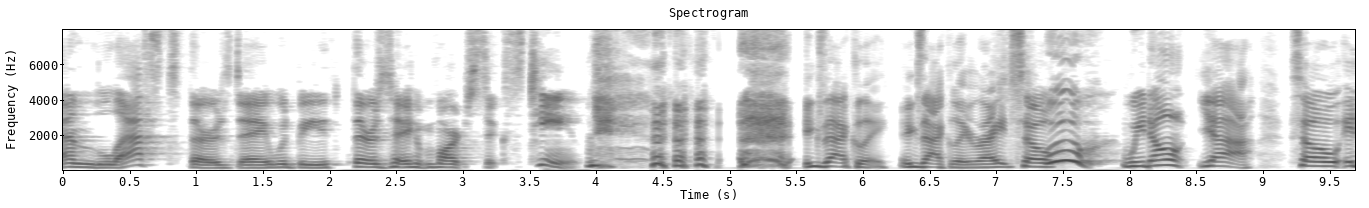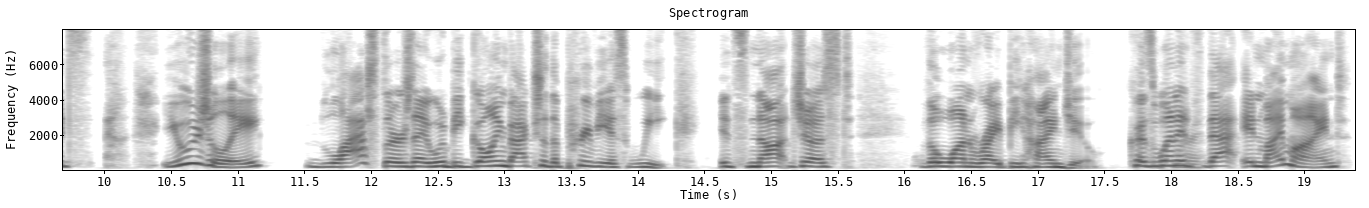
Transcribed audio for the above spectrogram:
And last Thursday would be Thursday, March 16th. exactly. Exactly. Right. So Woo! we don't, yeah. So it's usually last Thursday would be going back to the previous week. It's not just the one right behind you. Because when right. it's that, in my mind,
